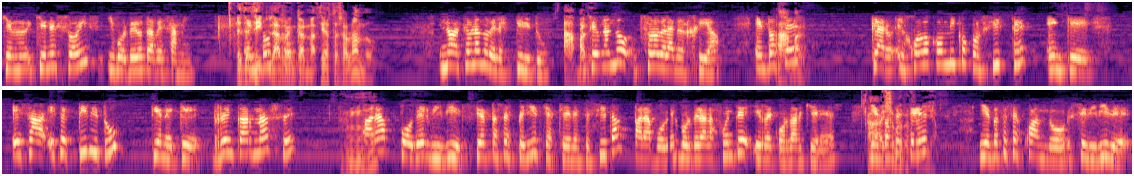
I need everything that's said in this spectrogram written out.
quién, quiénes sois y volver otra vez a mí. Es decir, la reencarnación estás hablando. No, estoy hablando del espíritu. Ah, vale. Estoy hablando solo de la energía. Entonces, ah, claro, el juego cósmico consiste en que esa, ese espíritu tiene que reencarnarse para poder vivir ciertas experiencias que necesita para poder volver a la fuente y recordar quién es. y, entonces es y entonces es cuando se divide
